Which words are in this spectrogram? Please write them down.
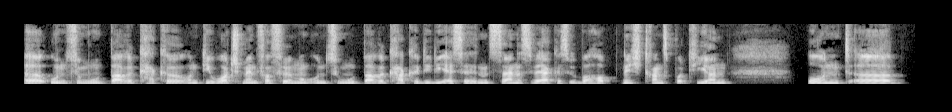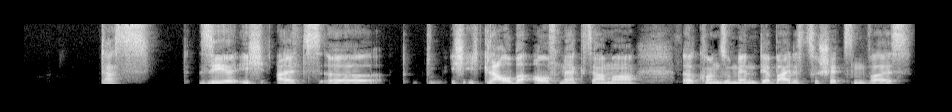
äh, unzumutbare Kacke und die Watchmen-Verfilmung unzumutbare Kacke, die die Essenz seines Werkes überhaupt nicht transportieren. Und äh, das sehe ich als äh, ich, ich glaube, aufmerksamer äh, Konsument, der beides zu schätzen weiß,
